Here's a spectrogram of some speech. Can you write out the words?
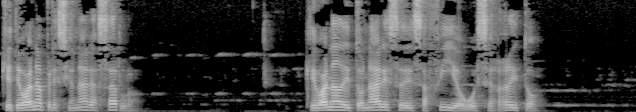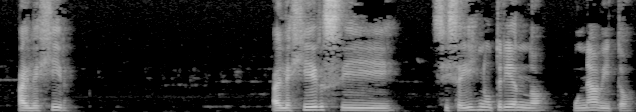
que te van a presionar a hacerlo, que van a detonar ese desafío o ese reto a elegir, a elegir si, si seguís nutriendo un hábito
